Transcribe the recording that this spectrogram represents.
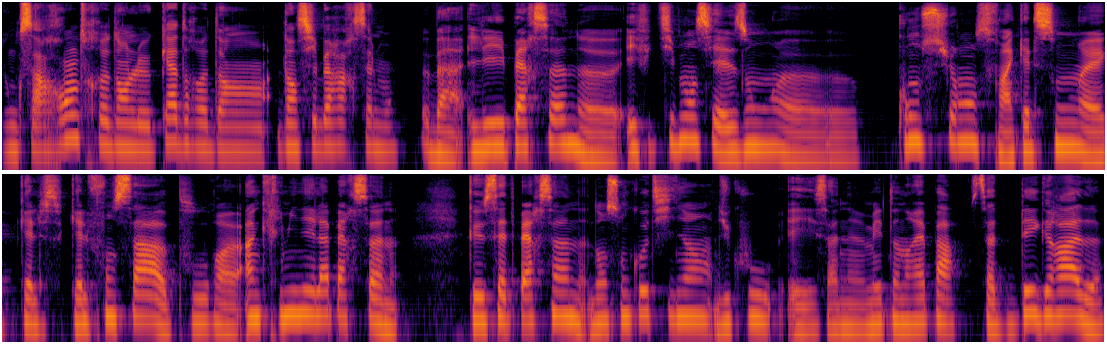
Donc ça rentre dans le cadre d'un cyberharcèlement. Bah, les personnes, euh, effectivement, si elles ont euh, conscience, enfin qu'elles sont, euh, font ça pour incriminer la personne, que cette personne, dans son quotidien, du coup, et ça ne m'étonnerait pas, ça dégrade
